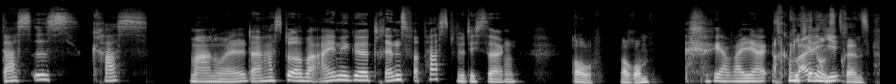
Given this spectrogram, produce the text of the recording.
Das ist krass, Manuel. Da hast du aber einige Trends verpasst, würde ich sagen. Oh, warum? Ja, weil ja. Es Ach, Kleidungstrends. Ja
